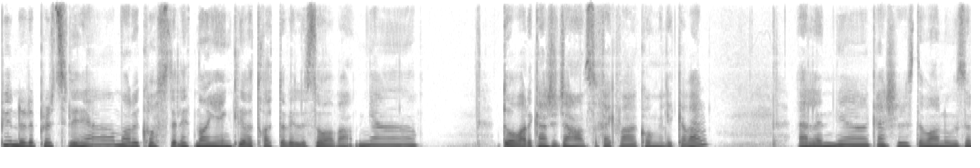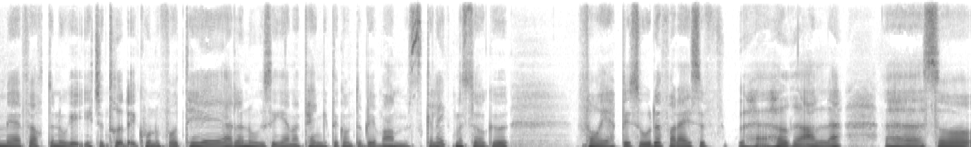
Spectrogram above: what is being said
begynner det plutselig, ja, når det koster litt, når jeg egentlig var trøtt og ville sove, nja, da var det kanskje ikke han som fikk være konge likevel. Eller nja, kanskje hvis det var noe som medførte noe jeg ikke trodde jeg kunne få til, eller noe som jeg gjerne tenkte kom til å bli vanskelig. Vi så jo forrige episode, for de som hører alle, eh, så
